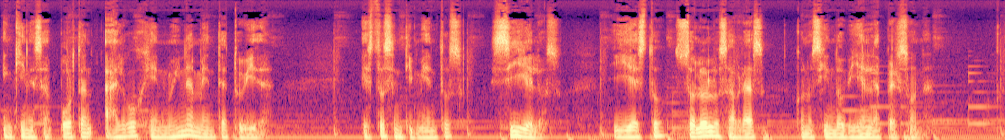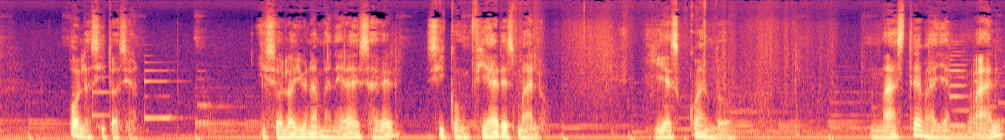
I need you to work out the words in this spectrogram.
en quienes aportan algo genuinamente a tu vida. Estos sentimientos, síguelos, y esto solo lo sabrás conociendo bien la persona o la situación. Y solo hay una manera de saber si confiar es malo, y es cuando más te vaya mal,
